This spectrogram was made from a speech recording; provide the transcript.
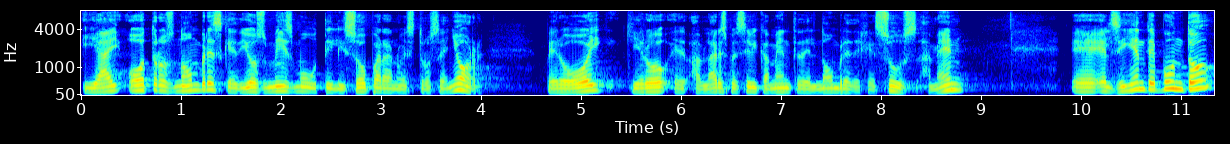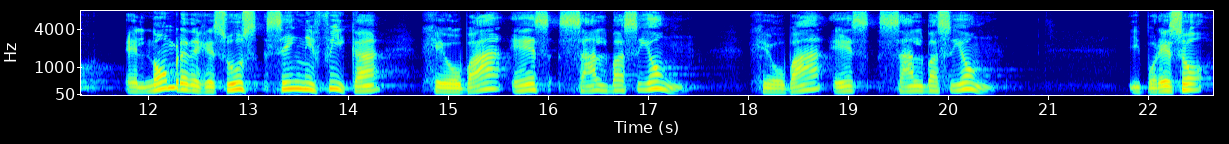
y hay otros nombres que Dios mismo utilizó para nuestro Señor. Pero hoy quiero eh, hablar específicamente del nombre de Jesús. Amén. Eh, el siguiente punto, el nombre de Jesús significa Jehová es salvación. Jehová es salvación. Y por eso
